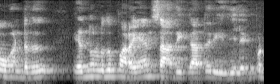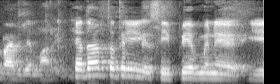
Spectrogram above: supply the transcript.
പോകേണ്ടത് എന്നുള്ളത് പറയാൻ സാധിക്കാത്ത രീതിയിലേക്ക് പിണറായി വിജയൻ മാറി. യഥാർത്ഥത്തിൽ സി പി എമ്മിന് ഈ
